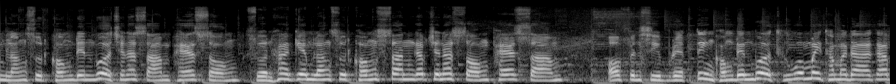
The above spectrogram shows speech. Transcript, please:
มหลังสุดของเดนเวอร์ชนะ 3 แพ้ 2 ส่วน 5 เกมหลังสุดของซันครับชนะ 2 แพ้ 3 Offensive Rating ของเดนเวอร์ถือว่าไม่ธรรมดาครับ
